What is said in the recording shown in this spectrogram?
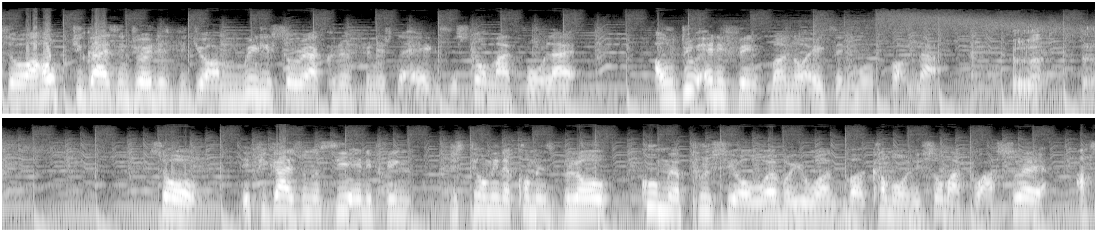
So I hope you guys enjoyed this video. I'm really sorry I couldn't finish the eggs. It's not my fault. Like, I will do anything but not eggs anymore. Fuck that. so, if you guys want to see anything, just tell me in the comments below. Call me a pussy or whatever you want. But come on, it's not my fault. I swear. I,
